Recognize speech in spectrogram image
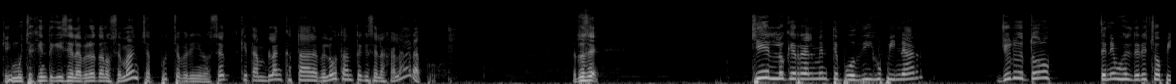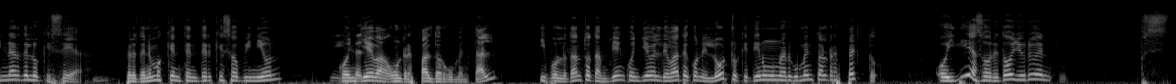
Que hay mucha gente que dice la pelota no se mancha. Pucha, pero yo no sé qué tan blanca estaba la pelota antes que se la jalara. po. Entonces, ¿qué es lo que realmente podéis opinar? Yo creo que todos tenemos el derecho a opinar de lo que sea. Pero tenemos que entender que esa opinión conlleva un respaldo argumental y por lo tanto también conlleva el debate con el otro que tiene un argumento al respecto. Hoy día, sobre todo, yo creo que pues,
